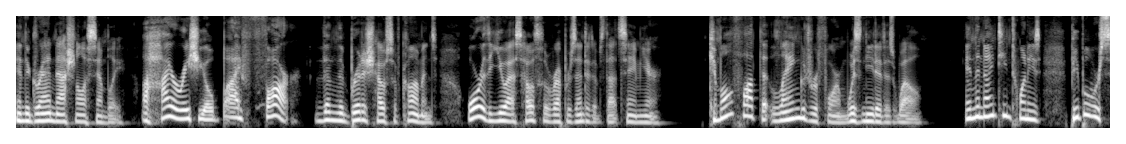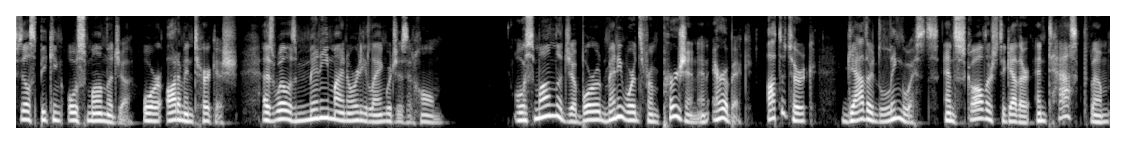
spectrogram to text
in the Grand National Assembly, a higher ratio by far than the British House of Commons or the US House of Representatives that same year. Kemal thought that language reform was needed as well. In the 1920s, people were still speaking Osmanlıca, or Ottoman Turkish, as well as many minority languages at home. Osmanlıca borrowed many words from Persian and Arabic. Ataturk gathered linguists and scholars together and tasked them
